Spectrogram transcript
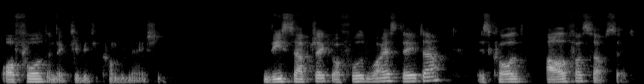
or fold and activity combination. These subject or fold-wise data is called alpha subset.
